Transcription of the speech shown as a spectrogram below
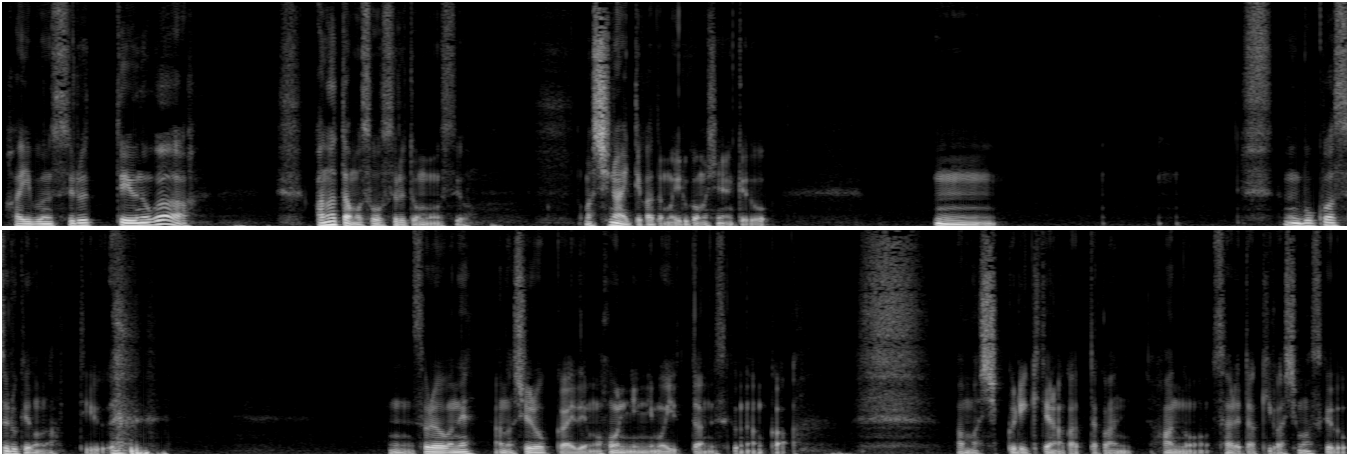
配分するっていうのがあなたもそうすると思うんですよ。まあ、しないって方もいるかもしれないけど。うん。僕はするけどなっていう。うん、それをねあの収録会でも本人にも言ったんですけどなんかあんましっくりきてなかったか反応された気がしますけど。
